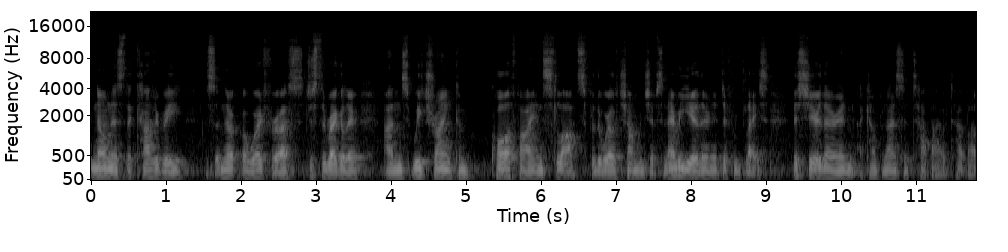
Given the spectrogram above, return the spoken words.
known as the category. A word for us, just the regular, and we try and com- qualify in slots for the World Championships. And every year they're in a different place. This year they're in a camp announced in Taupo, Taupo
